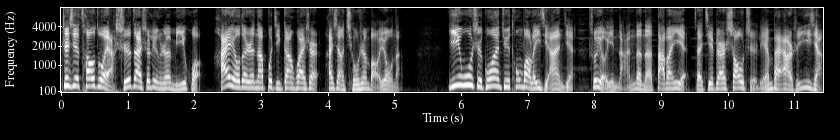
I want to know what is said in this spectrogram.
这些操作呀，实在是令人迷惑。还有的人呢，不仅干坏事，还想求神保佑呢。义乌市公安局通报了一起案件，说有一男的呢，大半夜在街边烧纸，连拜二十一下，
